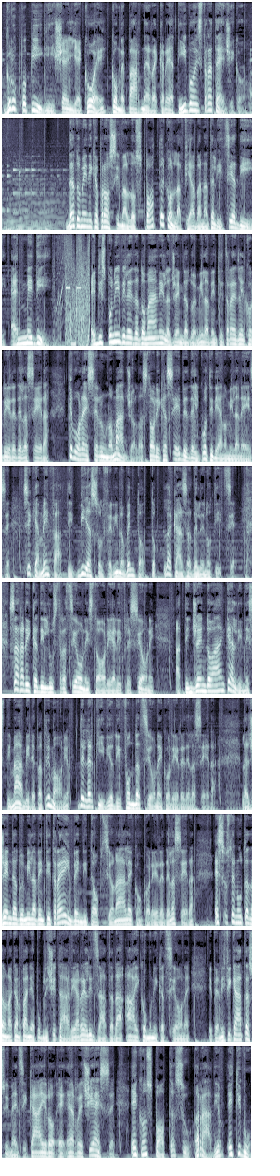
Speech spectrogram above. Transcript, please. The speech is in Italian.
Gruppo Pighi sceglie Coe come partner creativo e strategico. Da domenica prossima lo spot con la fiaba natalizia di MD. È disponibile da domani l'agenda 2023 del Corriere della Sera, che vuole essere un omaggio alla storica sede del quotidiano milanese. Si chiama infatti Via Solferino 28, la casa delle notizie. Sarà ricca di illustrazioni, storie e riflessioni, attingendo anche all'inestimabile patrimonio dell'archivio di Fondazione Corriere della Sera. L'agenda 2023 in vendita opzionale con Corriere della Sera è sostenuta da una campagna pubblicitaria realizzata da AI Comunicazione e pianificata sui mezzi Cairo e RCS e con spot su radio e tv.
